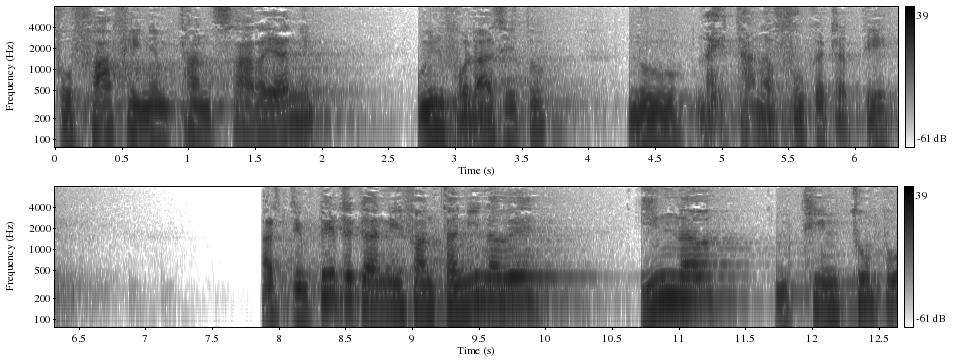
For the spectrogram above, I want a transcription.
voafafy eny amin'ny tany tsara ihany hoy ny voalaza eto no nahitana vokatra be ary dia mipetraka ny fanontaniana hoe inona no tian'ny tompo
